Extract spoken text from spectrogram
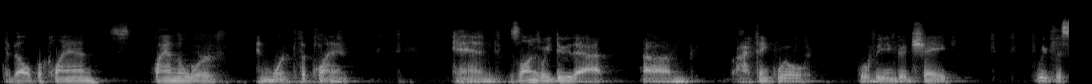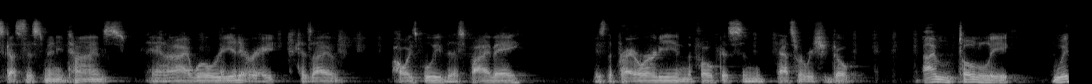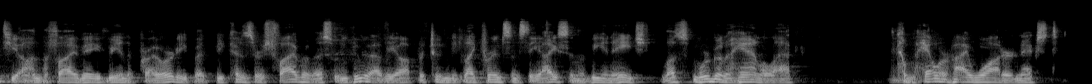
develop a plan, plan the work, and work the plan. And as long as we do that, um, I think we'll, we'll be in good shape. We've discussed this many times, and I will reiterate, because I've always believed this, 5A is the priority and the focus, and that's where we should go. I'm totally with you on the 5A being the priority, but because there's five of us, we do have the opportunity, like for instance, the ice and the B and H, let's, we're gonna handle that come hell or high water next.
